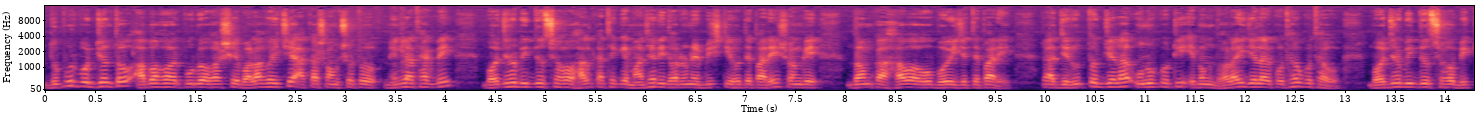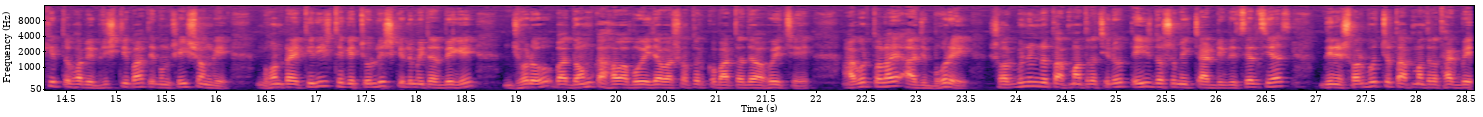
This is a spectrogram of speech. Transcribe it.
দুপুর পর্যন্ত আবহাওয়ার পূর্বাভাসে বলা হয়েছে, আকাশ অংশত মেঘলা থাকবে। বজ্রবিদ্যুৎ সহ হালকা থেকে মাঝারি ধরনের বৃষ্টি হতে পারে, সঙ্গে দমকা হাওয়াও বয়ে যেতে পারে। রাজ্যের উত্তর জেলা ঊনকোটি এবং ধলাই জেলার কোথাও কোথাও বজ্রবিদ্যুৎ সহ বিক্ষিপ্তভাবে বৃষ্টিপাত এবং সেই সঙ্গে ঘন্টায় তিরিশ থেকে চল্লিশ কিলোমিটার বেগে ঝোড়ো বা দমকা হাওয়া বয়ে যাওয়ার সতর্ক বার্তা দেওয়া হয়েছে। আগরতলায় আজ ভোরে সর্বনিম্ন তাপমাত্রা ছিল তেইশ দশমিক চার ডিগ্রি সেলসিয়াস। দিনে সর্বোচ্চ তাপমাত্রা থাকবে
